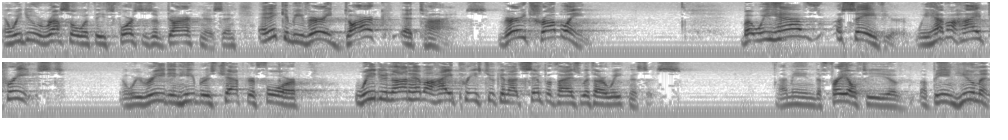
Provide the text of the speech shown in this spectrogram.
And we do wrestle with these forces of darkness. And, and it can be very dark at times, very troubling. But we have a Savior, we have a high priest. And we read in Hebrews chapter 4 we do not have a high priest who cannot sympathize with our weaknesses. I mean, the frailty of, of being human.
